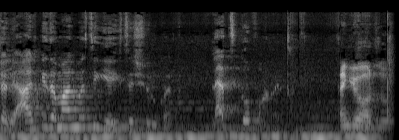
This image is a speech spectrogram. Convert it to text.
ચलिए आज की धमाल मस्ती यही से शुरू करते let's go for it thank you Arzoo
